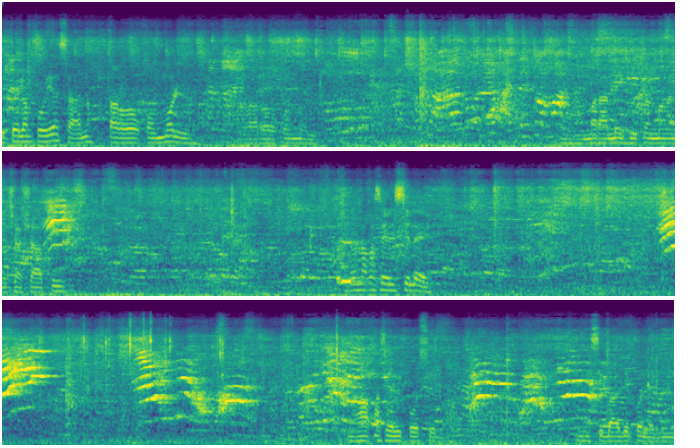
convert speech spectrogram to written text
Dito lang po yan sa ano, Taroco Mall. Taroco Mall. Ah, marami dito mga nagsha-shopping. Pero nakasale sila eh. Nakakasale po sila. Yung si Buddy po naging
